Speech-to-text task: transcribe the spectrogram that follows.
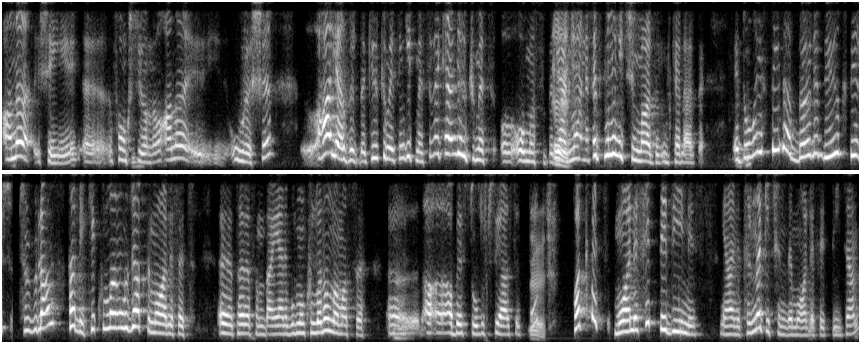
ana şeyi e, fonksiyonu ana e, uğraşı hali hazırdaki hükümetin gitmesi ve kendi hükümet olmasıdır. Evet. Yani muhalefet bunun için vardır ülkelerde. E, dolayısıyla böyle büyük bir türbülans tabii ki kullanılacaktı muhalefet e, tarafından. Yani bunun kullanılmaması e, abest olur siyasette. Evet. Fakat muhalefet dediğimiz yani tırnak içinde muhalefet diyeceğim.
